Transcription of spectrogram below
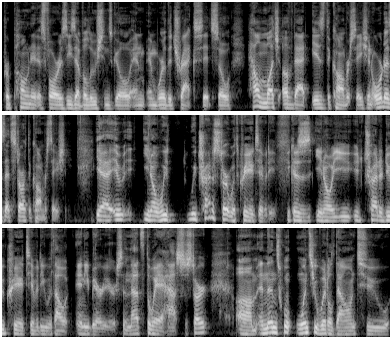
proponent as far as these evolutions go and, and where the track sits. So, how much of that is the conversation, or does that start the conversation? Yeah, it, you know, we we try to start with creativity because you know you, you, try to do creativity without any barriers and that's the way it has to start. Um, and then once you whittle down to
